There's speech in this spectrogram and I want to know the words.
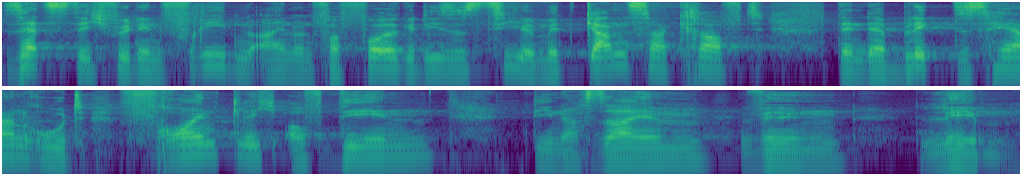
setz dich für den Frieden ein und verfolge dieses Ziel mit ganzer Kraft, denn der Blick des Herrn ruht freundlich auf denen, die nach seinem Willen leben.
